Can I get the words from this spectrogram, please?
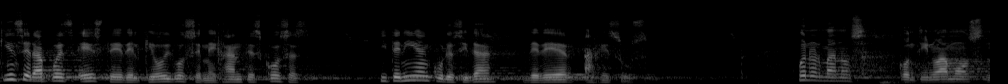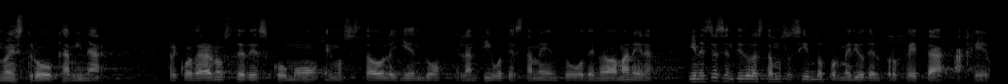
¿Quién será pues este del que oigo semejantes cosas? Y tenían curiosidad de ver a Jesús. Bueno, hermanos, continuamos nuestro caminar. Recordarán ustedes cómo hemos estado leyendo el Antiguo Testamento de nueva manera y en ese sentido lo estamos haciendo por medio del profeta Ageo,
